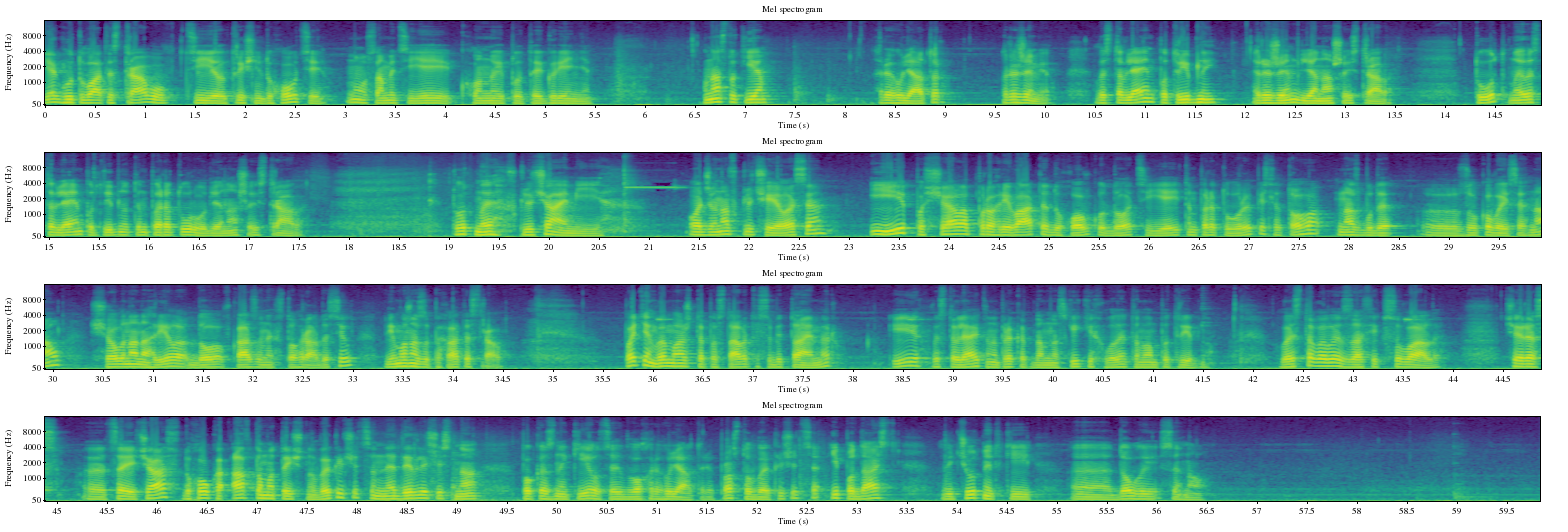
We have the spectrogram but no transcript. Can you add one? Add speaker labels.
Speaker 1: Як готувати страву в цій електричній духовці, ну саме цієї кухонної плити горіння? У нас тут є регулятор режимів. Виставляємо потрібний режим для нашої страви. Тут ми виставляємо потрібну температуру для нашої страви. Тут ми включаємо її. Отже, вона включилася і почала прогрівати духовку до цієї температури. Після того у нас буде звуковий сигнал, що вона нагріла до вказаних 100 градусів, тоді можна запихати страву. Потім ви можете поставити собі таймер і виставляєте, наприклад, там, на скільки хвилин там вам потрібно. Виставили, зафіксували. Через е, цей час духовка автоматично виключиться, не дивлячись на показники оцих двох регуляторів. Просто виключиться і подасть відчутний такий е, довгий сигнал.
